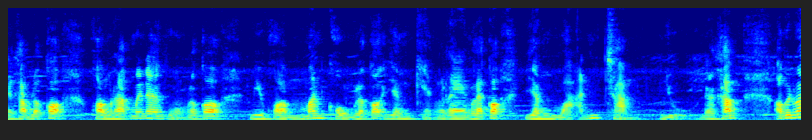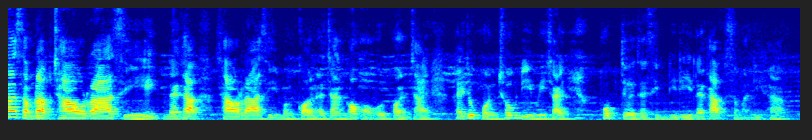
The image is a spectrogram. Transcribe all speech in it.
นะครับแล้วก็ความรักไม่น่าห่วง แล้วก็มีความมั่นคง แล้วก็ยังแข็งแรงแล้วก็ยังหวานฉ่ำอยู่นะครับเอาเป็นว่าสำหรับชาวราศีนะครับชาวราศีมังกรอาจารย์ก็ขออวยพรชัยให้ทุกคนโชคดีมีชัยพบเจอแต่สิ่งดีๆนะครับ สวัสดีครับ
